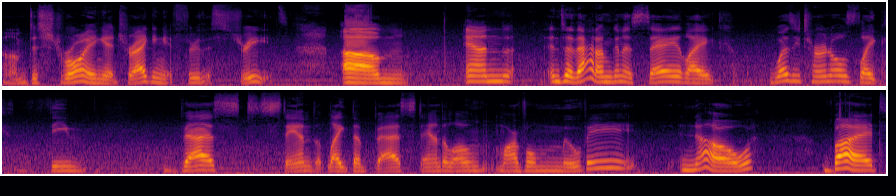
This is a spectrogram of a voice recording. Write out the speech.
um, destroying it, dragging it through the streets. Um, and into that, I'm gonna say like, was Eternals like the best stand like the best standalone Marvel movie? No, but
